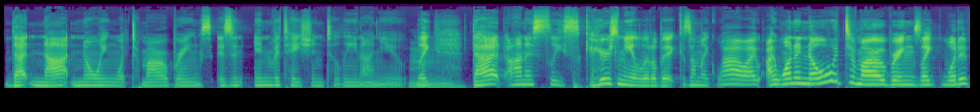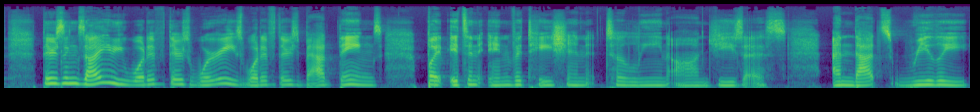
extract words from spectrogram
that not knowing what tomorrow brings is an invitation to lean on you. Hmm. Like that honestly scares me a little bit because I'm like, wow, I, I want to know what tomorrow brings. Like, what if there's anxiety? What if there's worries? What if there's bad things? But it's an invitation to lean on Jesus. And that's really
